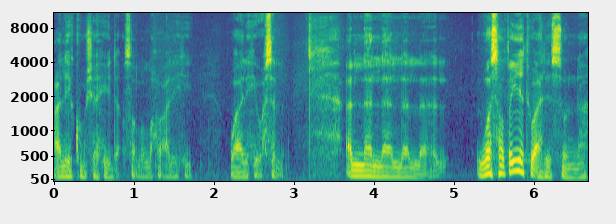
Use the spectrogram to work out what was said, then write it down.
عليكم شهيدا صلى الله عليه وآله وسلم. وسطية أهل السنة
